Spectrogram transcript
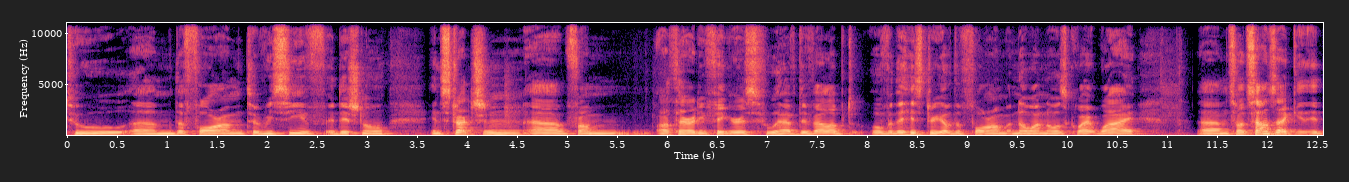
to um, the forum to receive additional instruction uh, from authority figures who have developed over the history of the forum. No one knows quite why. Um, so it sounds like it,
